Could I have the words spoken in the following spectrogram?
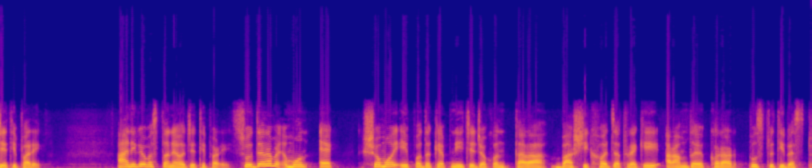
যেতে পারে। আইনি ব্যবস্থা নেওয়া যেতে পারে। সৌদি আরব এমন এক সময় এই পদক্ষেপ নিয়েছে যখন তারা বার্ষিক হজযাত্রাকে আরামদায়ক করার প্রস্তুতি ব্যস্ত।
